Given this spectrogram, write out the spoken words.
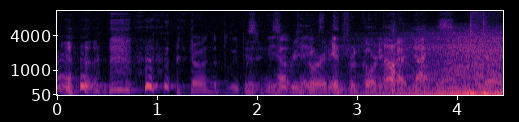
Throwing the bloopers in the Is it outtakes. recording? It's recording right now, bro.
